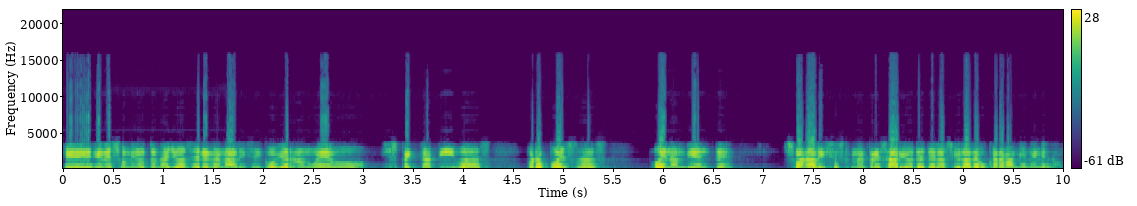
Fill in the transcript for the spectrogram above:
eh, en esos minutos me ayude a hacer el análisis, gobierno nuevo, expectativas, propuestas, buen ambiente. Su análisis como empresario desde la ciudad de Bucaramanga, ingeniero.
